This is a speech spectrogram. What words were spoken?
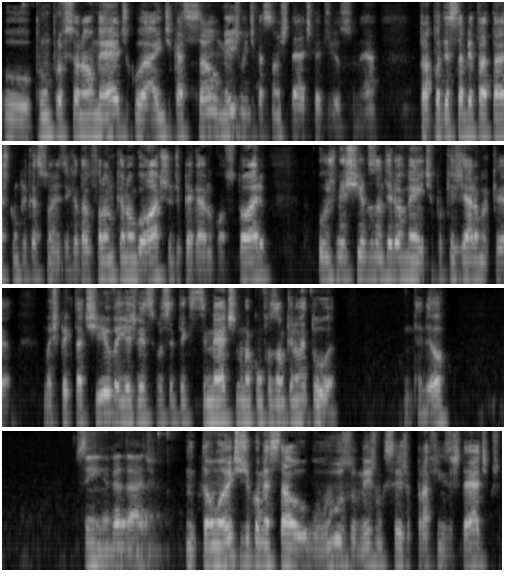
o, para um profissional médico a indicação, mesmo a indicação estética disso, né? Para poder saber tratar as complicações. E que eu estava falando que eu não gosto de pegar no consultório os mexidos anteriormente, porque gera uma, uma expectativa e às vezes você tem que se mete numa confusão que não é tua. Entendeu? Sim, é verdade. Então, antes de começar o, o uso, mesmo que seja para fins estéticos,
